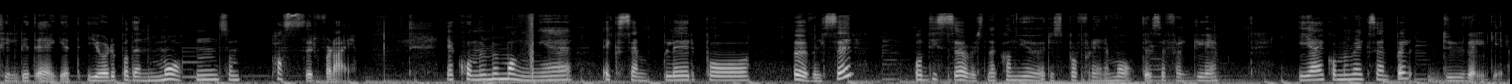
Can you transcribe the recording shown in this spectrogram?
til ditt eget. Gjør det på den måten som passer for deg. Jeg kommer med mange eksempler på øvelser, og disse øvelsene kan gjøres på flere måter, selvfølgelig. Jeg kommer med eksempel, du velger.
